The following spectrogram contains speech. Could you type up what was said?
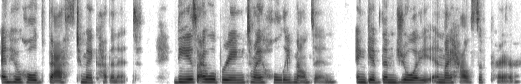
and who hold fast to my covenant. These I will bring to my holy mountain and give them joy in my house of prayer.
